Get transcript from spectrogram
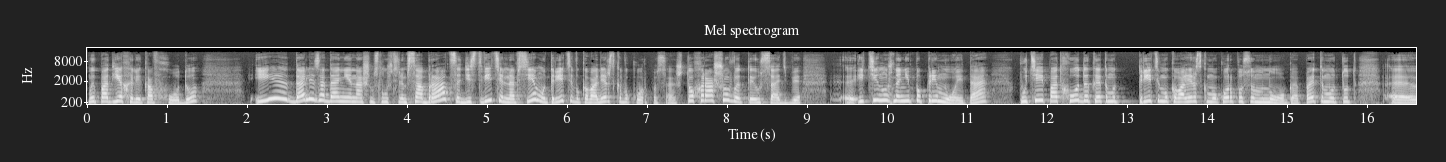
мы подъехали ко входу, и дали задание нашим слушателям собраться действительно всем у третьего кавалерского корпуса. Что хорошо в этой усадьбе, э, идти нужно не по прямой, да, путей подхода к этому третьему кавалерскому корпусу много, поэтому тут э,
